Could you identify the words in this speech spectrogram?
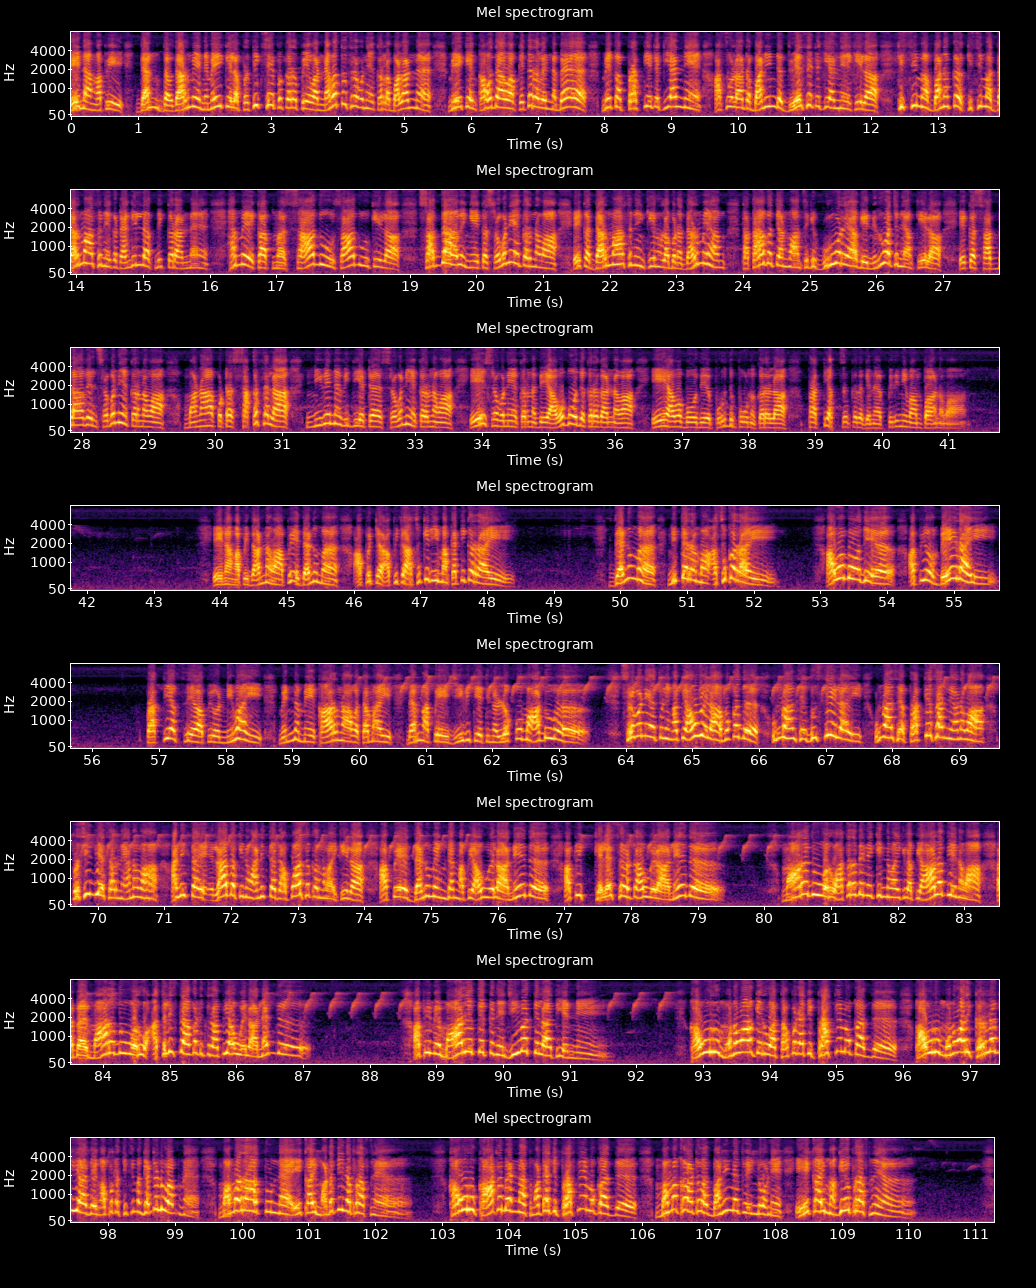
එහෙනම් අපි දැන් ධර්මයේ නෙමෙයි කියලා ප්‍රතික්ෂේප කරපේවා නැවත ශ්‍රවණය කරලා බලන්න. මේකෙන් කවදාවත් ඈතර වෙන්න බෑ. මේක ප්‍රත්‍යයට කියන්නේ අසවලාට බනින්න द्वේෂයට කියන්නේ කියලා කිසිම බණක කිසිම ධර්මාසනයකට ඇඟිල්ලක් දික් කරන්නේ. හැම එකක්ම සාදු සාදු කියලා ශ්‍රද්ධාවෙන් ඒක ශ්‍රවණය කරනවා. ඒක ධර්මාසනයෙන් කියනු ලබන ධර්මයන් තථාගතයන් වහන්සේගේ ගුරුවරයාගේ නිර්වචනයක් කියලා ඒක ශ්‍රද්ධාවෙන් ශ්‍රවණය කරනවා. මන මනාකොට සකසලා නිවෙන විදියට ශ්‍රවණය කරනවා. ඒ ශ්‍රවණය කරන දේ අවබෝධ කරගන්නවා. ඒ අවබෝධය පුරුදු පුහුණු කරලා ප්‍රත්‍යක්ෂ කරගෙන පිරිනිවන් පානවා. එහෙනම් අපි දන්නවා අපේ දැනුම අපිට අපිට අසු කිරීමක් ඇති කරයි. දැනුම නිතරම අසු කරයි. අවබෝධය අපිව බේරයි. ප්‍රත්‍යක්ෂය අපිව නිවයි. මෙන්න මේ කාරණාව තමයි දැන් අපේ ජීවිතයේ තියෙන ලොකුම අඩුව. ශ්‍රවණය තුලින් අපි අහුවෙලා මොකද? උන්වහන්සේ දුස්සීලයි. උන්වහන්සේ ප්‍රත්‍යසරණ යනවා ප්‍රසිද්ධිය සරණ යනවා. අනිත් අය එලා දකින්න අනිත් අයට අපවාස කරනවා කියලා. අපේ දැනුමෙන් දැන් අපි අහුවෙලා නේද? අපි කෙලෙස් වලට අහුවෙලා නේද? මාරදූවරු හතර දෙනෙක් ඉන්නවයි කියලා අපි අහලා තියෙනවා. හැබැයි මාරදූවරු 40000කට විතර අපි අහුවෙලා නැද්ද? අපි මේ මාරයත් එක්කනේ ජීවත් වෙලා තියෙන්නේ. කවුරු මොනවා කරුවත් අපට ඇති ප්‍රශ්නේ මොකද්ද? කවුරු මොනවාරි කරලා ගියාද අපට කිසිම ගැටලුවක් නැහැ. මම rahatun නැහැ. ඒකයි මට තියෙන ප්‍රශ්නය. කවුරු කාට බැන්නත් මට ඇති ප්‍රශ්නේ මොකද්ද? මම කාටවත් බනින්න නැතුව ඉන්න ඕනේ. ඒකයි මගේ ප්‍රශ්නය.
